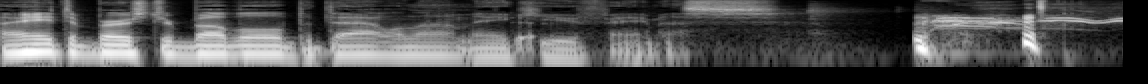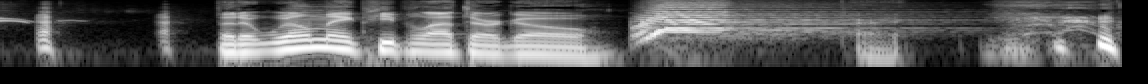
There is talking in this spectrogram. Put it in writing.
I hate to burst your bubble, but that will not make you famous. but it will make people out there go, all right.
